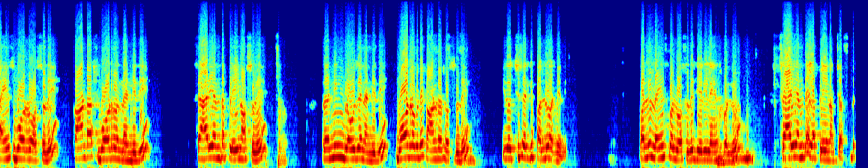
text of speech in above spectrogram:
లైన్స్ బోర్డర్ వస్తుంది. కాంట్రాస్ట్ బోర్డర్ ఉందండి ఇది. శారీ అంతా ప్లెయిన్ వస్తుంది. రన్నింగ్ బ్లౌజేనండి ఇది. బోర్డర్ ఒకటే కాంట్రాస్ట్ వస్తుంది. ఇది వచ్చేసరికి పళ్ళు అండి ఇది. పళ్ళు లైన్స్ పళ్ళు వస్తుంది జెరీ లైన్స్ పళ్ళు. శారీ అంతా ఇలా ప్లెయిన్ వచ్చేస్తుంది.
